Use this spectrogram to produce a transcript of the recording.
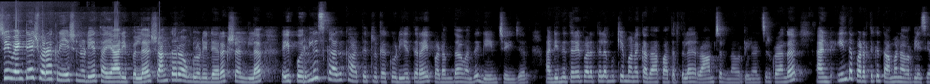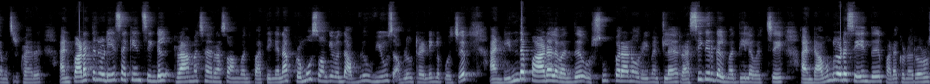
ஸ்ரீ வெங்கடேஸ்வரா கிரியேஷனுடைய தயாரிப்பில் சங்கர் அவங்களுடைய டைரக்ஷனில் இப்போ ரிலீஸ்க்காக காத்துட்டு இருக்கக்கூடிய திரைப்படம் தான் வந்து கேம் சேஞ்சர் அண்ட் இந்த திரைப்படத்தில் முக்கியமான கதாபாத்திரத்தில் ராம் சரண் அவர்கள் நடிச்சிருக்கிறாங்க. அண்ட் இந்த படத்துக்கு தமன் அவர்கள் இசையமைச்சிருக்கிறாரு அண்ட் படத்தினுடைய செகண்ட் சிங்கிள் ராமச்சாரா சாங் வந்து பார்த்தீங்கன்னா ப்ரொமோ சாங்கே வந்து அவ்வளோ வியூஸ் அவ்வளோ ட்ரெண்டிங்கில் போச்சு. அண்ட் இந்த பாடலை வந்து ஒரு சூப்பரான ஒரு ஈவெண்ட்டில் ரசிகர்கள் மத்தியில் வச்சு அண்ட் அவங்களோட சேர்ந்து படக்குனர் ஒரு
